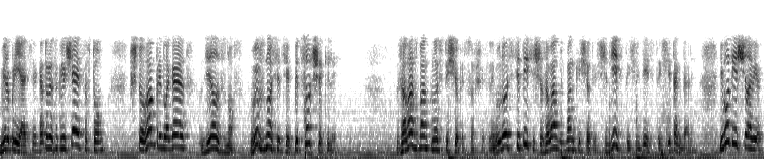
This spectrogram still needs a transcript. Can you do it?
мероприятие, которое заключается в том, что вам предлагают делать взнос. Вы взносите 500 шекелей, за вас банк вносит еще 500 шекелей. Вы вносите тысячу, за вас банк еще тысячу, 10 тысяч, 10 тысяч и так далее. И вот есть человек,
